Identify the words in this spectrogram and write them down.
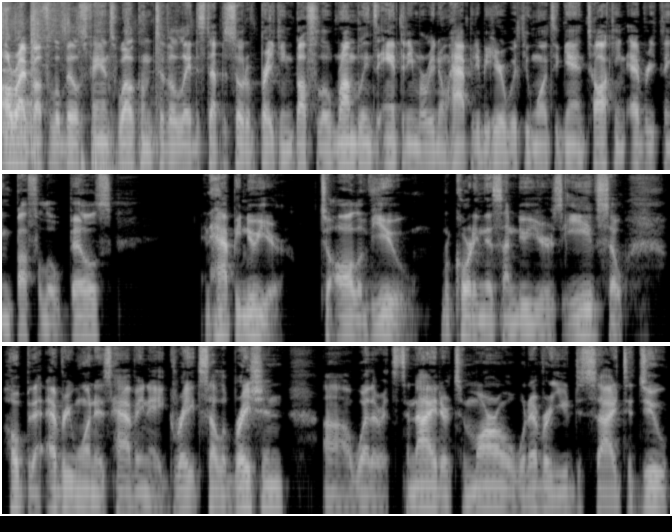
All right, Buffalo Bills fans, welcome to the latest episode of Breaking Buffalo Rumblings. Anthony Marino, happy to be here with you once again, talking everything Buffalo Bills. And Happy New Year to all of you. Recording this on New Year's Eve, so hope that everyone is having a great celebration, uh, whether it's tonight or tomorrow, whatever you decide to do.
